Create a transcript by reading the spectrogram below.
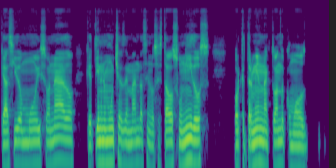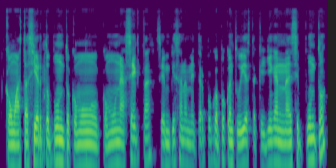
que ha sido muy sonado, que tienen muchas demandas en los Estados Unidos, porque terminan actuando como, como hasta cierto punto, como, como una secta, se empiezan a meter poco a poco en tu vida hasta que llegan a ese punto,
